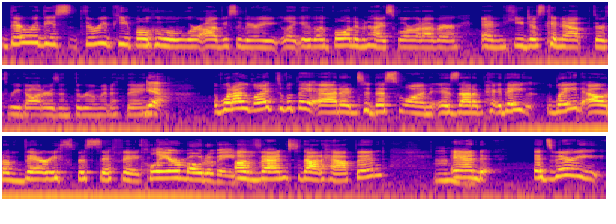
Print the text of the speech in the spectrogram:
there were these three people who were obviously very like like bullied him in high school or whatever, and he just kidnapped their three daughters and threw them in a thing. Yeah, What I liked what they added to this one is that a, they laid out a very specific clear motivation. event that happened Mhm. and it's very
